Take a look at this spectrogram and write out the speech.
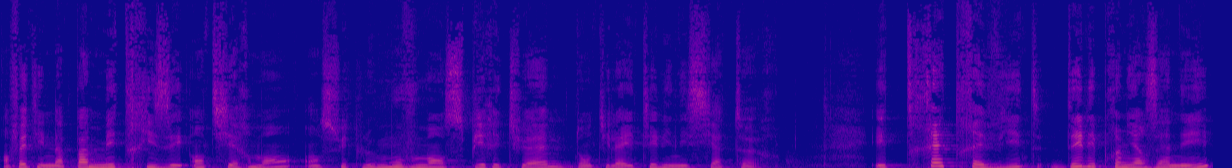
en fait il n'a pas maîtrisé entièrement ensuite le mouvement spirituel dont il a été l'initiateur. Et très très vite, dès les premières années,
